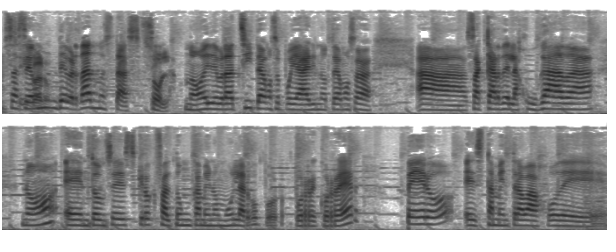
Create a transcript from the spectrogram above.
O sea, Sí. sea un- de verdad no estás sola, ¿no? Y de verdad sí te vamos a apoyar y no te vamos a, a sacar de la jugada, ¿no? Entonces creo que falta un camino muy largo por, por recorrer, pero es también trabajo de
